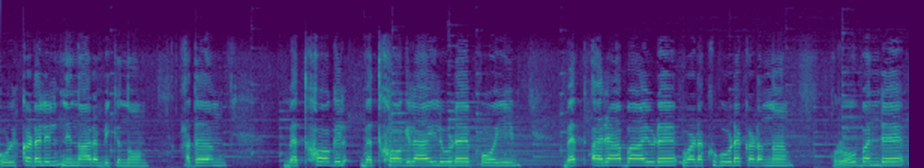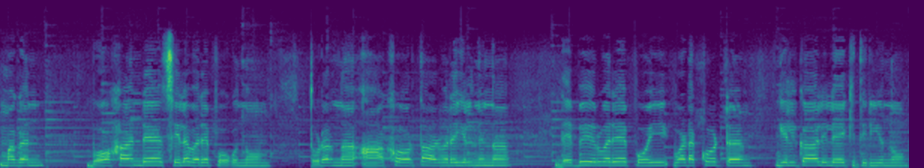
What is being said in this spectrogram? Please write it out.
ഉൾക്കടലിൽ നിന്നാരംഭിക്കുന്നു. അത് ബത്ഹോഗിൽ ബത്ഹോഗിലായിലൂടെ പോയി ബത്ത് അരാബായുടെ വടക്കുകൂടെ കടന്ന് റൂബന്റെ മകൻ ബോഹാന്റെ ശില വരെ പോകുന്നു. തുടർന്ന് ആഖോർ താഴ്വരയിൽ നിന്ന് ദബീർ വരെ പോയി വടക്കോട്ട് ഗിൽഗാലിലേക്ക് തിരിയുന്നു.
